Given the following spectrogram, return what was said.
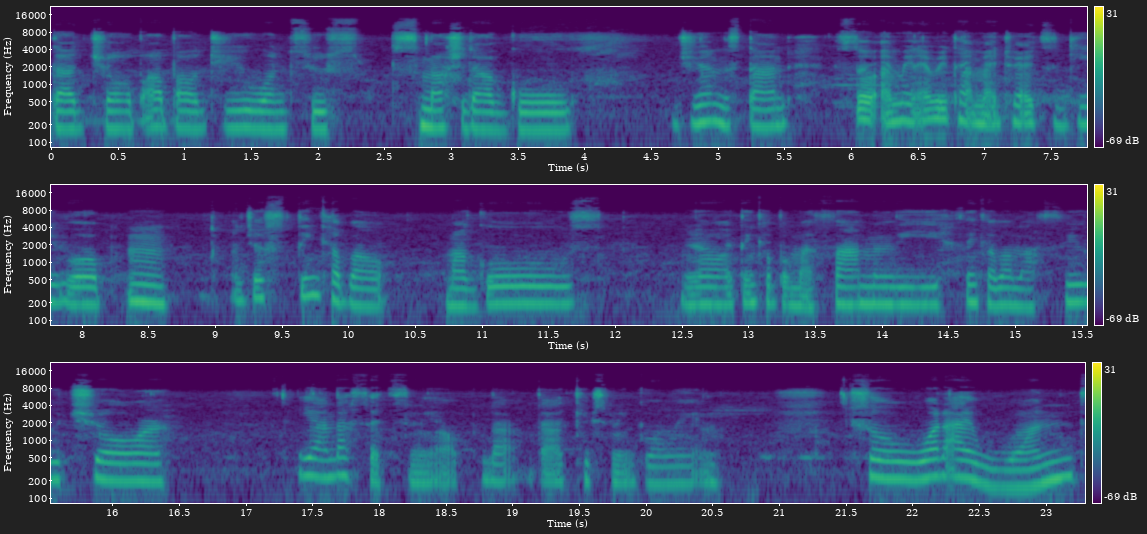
that job? How about do you want to smash that goal? Do you understand? So I mean, every time I try to give up, mm, I just think about my goals. You know, I think about my family. I think about my future. Yeah, and that sets me up. That that keeps me going. So what I want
